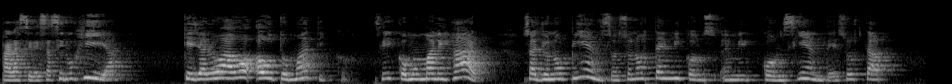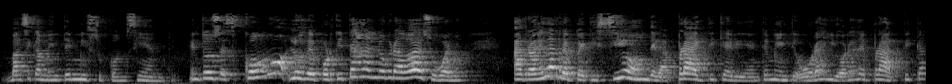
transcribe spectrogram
para hacer esa cirugía, que ya lo hago automático, ¿sí? Cómo manejar. O sea, yo no pienso, eso no está en mi, en mi consciente, eso está básicamente en mi subconsciente. Entonces, ¿cómo los deportistas han logrado eso? Bueno, a través de la repetición, de la práctica, evidentemente, horas y horas de práctica,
